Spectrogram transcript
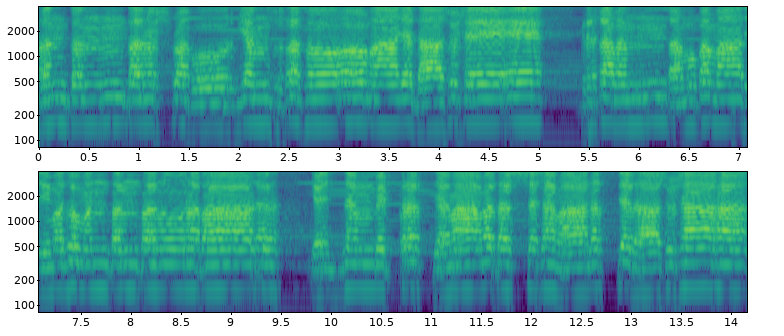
तन्तुम् तनुष्व पूर्व्यम् सुतसो माय दाशुषे। घृतवन्तमुपमासि मधुमन्तम् तनूनपात् यज्ञम् विप्रस्य मावतः शशमानस्य दाशुषाः।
